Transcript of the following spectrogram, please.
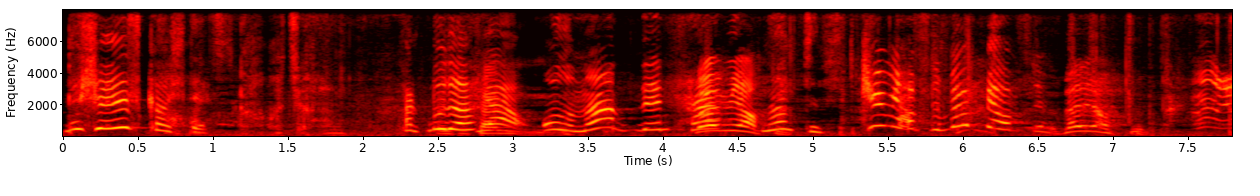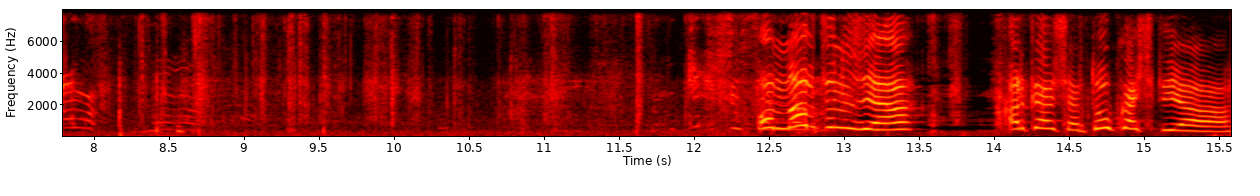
Bu şahıs kaçtı. Bak bu da. Ya Oğlum ne yaptın? Ben mi Ne yaptım? yaptın? Kim yaptı? Ben mi yaptım? Ben yaptım. Oğlum ne yaptınız ya? Arkadaşlar top kaçtı ya.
